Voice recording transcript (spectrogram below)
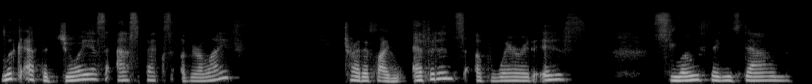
Look at the joyous aspects of your life. Try to find evidence of where it is slow things down,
